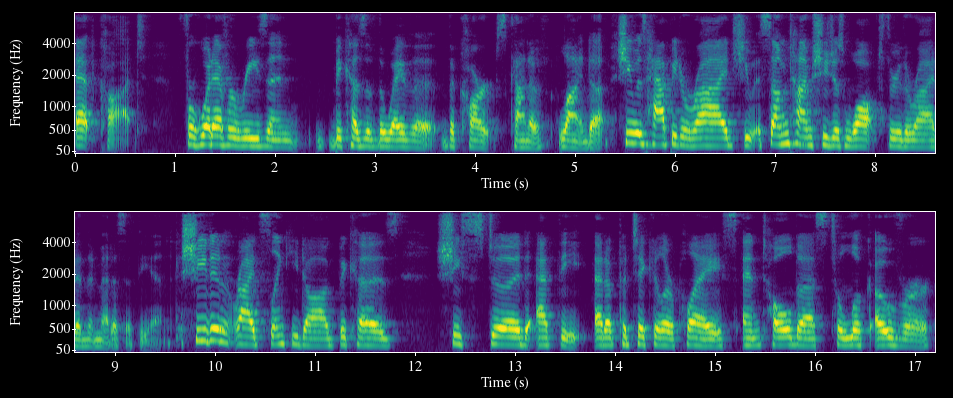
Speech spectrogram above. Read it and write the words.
Epcot for whatever reason because of the way the the carts kind of lined up. She was happy to ride. She was sometimes she just walked through the ride and then met us at the end. She didn't ride Slinky Dog because she stood at the at a particular place and told us to look over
